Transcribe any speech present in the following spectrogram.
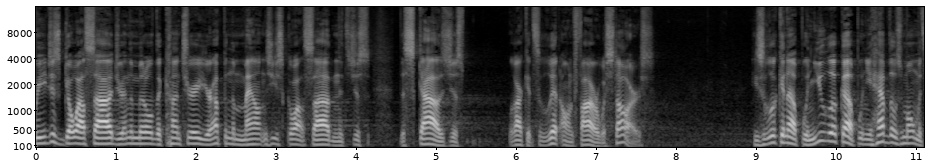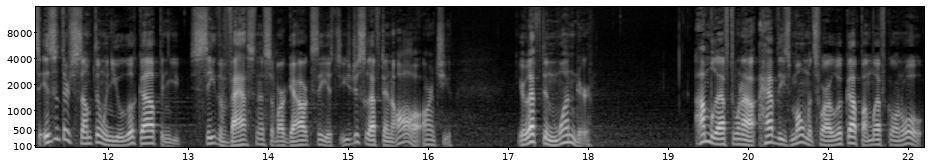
Where you just go outside, you're in the middle of the country, you're up in the mountains, you just go outside and it's just, the sky is just like it's lit on fire with stars. He's looking up. When you look up, when you have those moments, isn't there something when you look up and you see the vastness of our galaxy? You're just left in awe, aren't you? You're left in wonder. I'm left when I have these moments where I look up, I'm left going, whoa,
